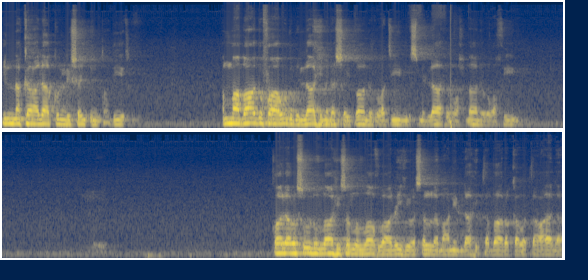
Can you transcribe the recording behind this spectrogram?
انکا علا کل شیء قدیر اما بعد فاعوذ باللہ من الشیطان الرجیم بسم اللہ الرحمن الرحیم قال رسول اللہ صلی اللہ علیہ وسلم عن اللہ تبارک وتعالی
